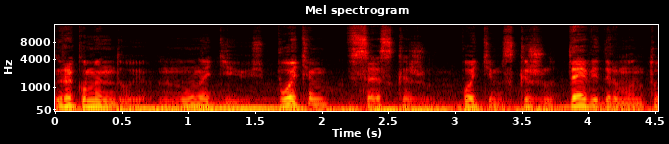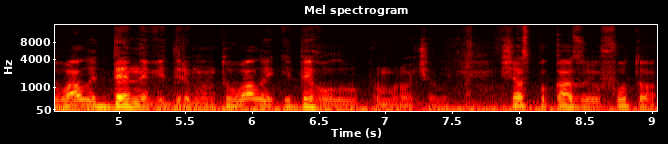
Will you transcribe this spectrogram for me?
Рекомендую. Ну, надіюсь. Потім все скажу. Потім скажу, де відремонтували, де не відремонтували і де голову проморочили. Зараз показую фото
